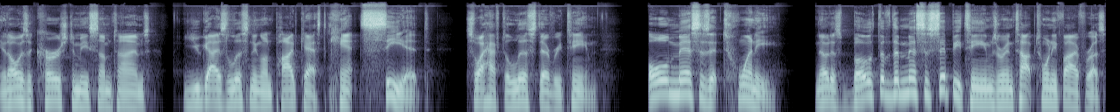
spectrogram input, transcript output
It always occurs to me sometimes you guys listening on podcast can't see it, so I have to list every team. Ole Miss is at 20. Notice both of the Mississippi teams are in top 25 for us.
